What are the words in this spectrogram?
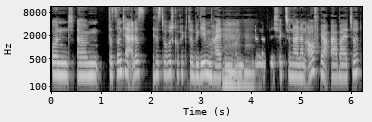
Und ähm, das sind ja alles historisch korrekte Begebenheiten mhm. und natürlich fiktional dann aufgearbeitet.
